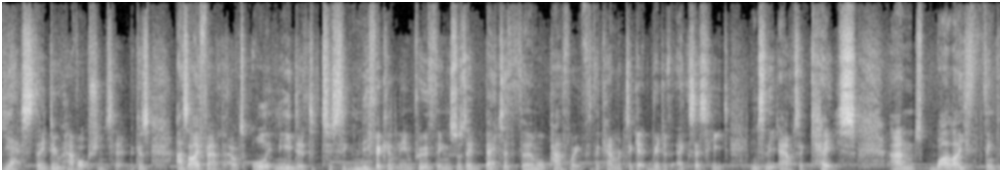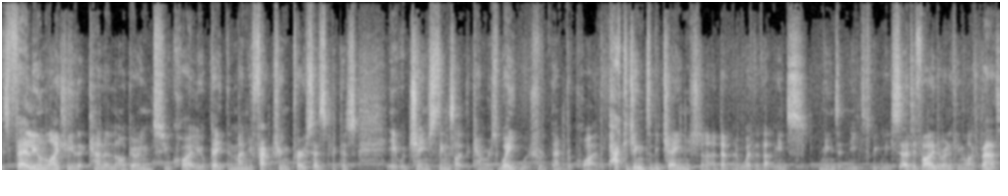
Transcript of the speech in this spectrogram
yes, they do have options here, because as I found out, all it needed to significantly improve things was a better thermal pathway for the camera to get rid of excess heat into the outer case. And while I think it's fairly unlikely that Canon are going to quietly update the manufacturing process, because it would change things like the camera's weight, which would then require the packaging to be changed, and I don't know whether that needs, means it needs to be recertified or anything like that.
